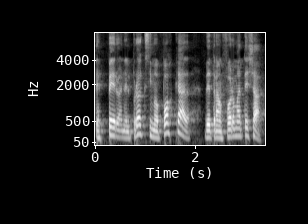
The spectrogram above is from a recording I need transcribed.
te espero en el próximo podcast de Transfórmate Ya.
